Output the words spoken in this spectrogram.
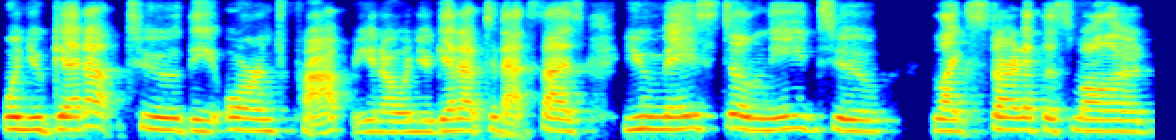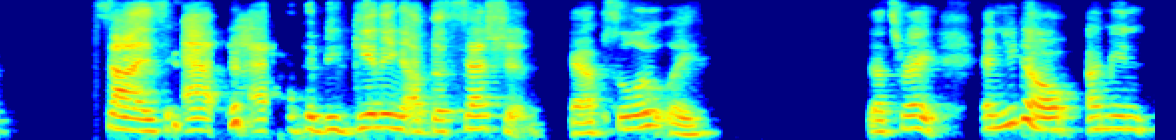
when you get up to the orange prop, you know, when you get up to that size, you may still need to like start at the smaller size at, at the beginning of the session. Absolutely. That's right. And you know, I mean,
